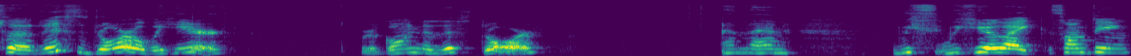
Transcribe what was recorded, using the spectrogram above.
to this door over here. We we're going to this door. And then we we hear like something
